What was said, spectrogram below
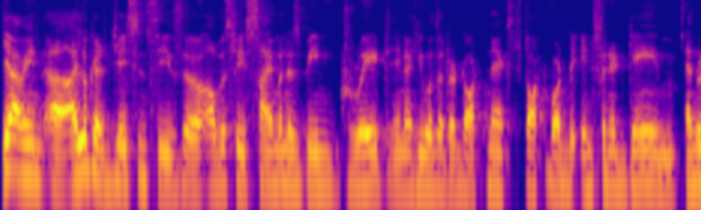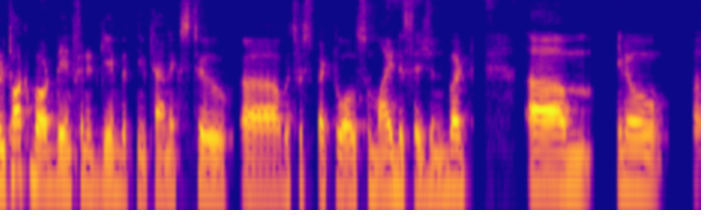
Yeah, I mean, uh, I look at adjacencies. Uh, obviously, Simon has been great. You know, he was at our .next, talked about the infinite game, and we'll talk about the infinite game with Nutanix too, uh, with respect to also my decision. But um, you know, uh,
